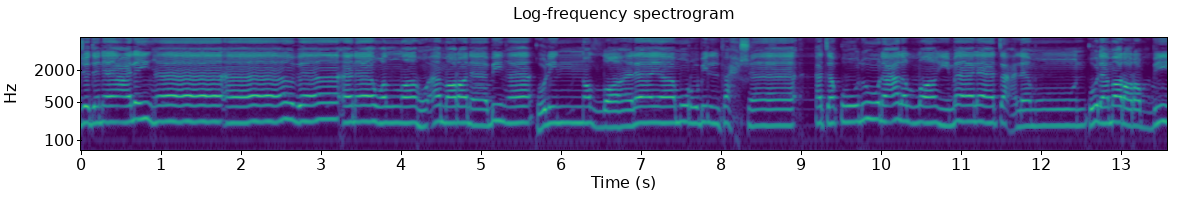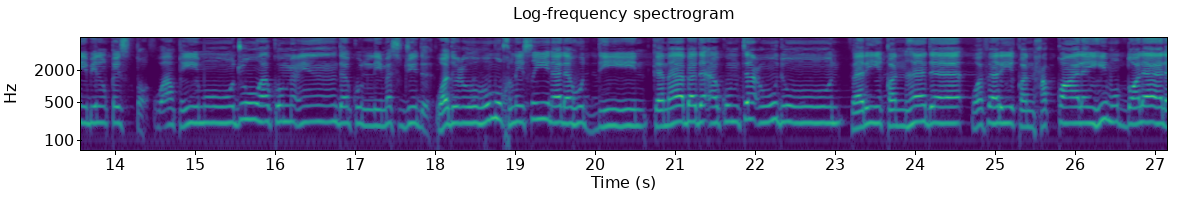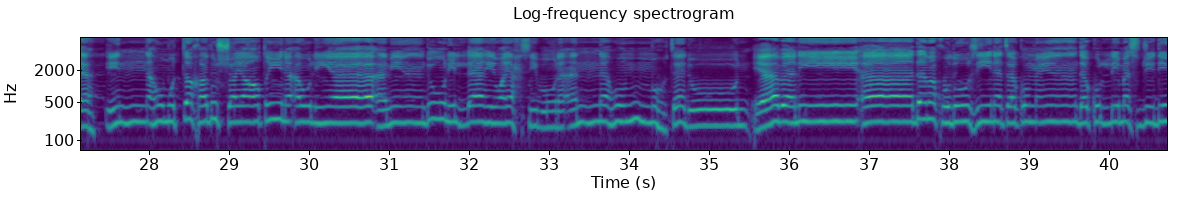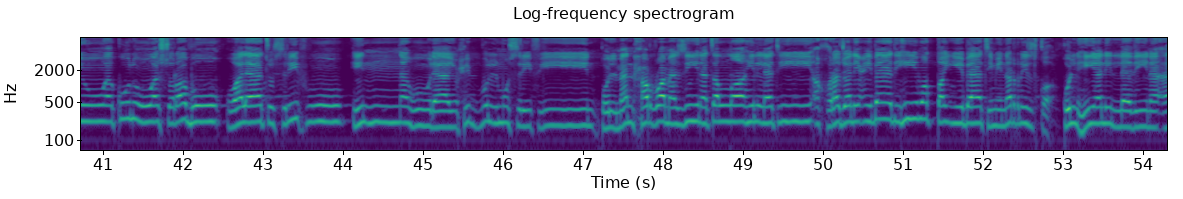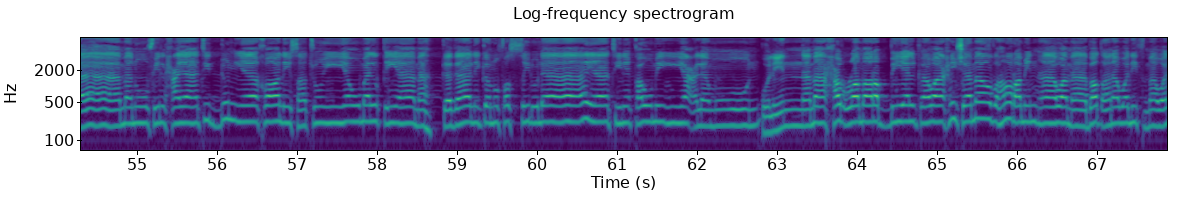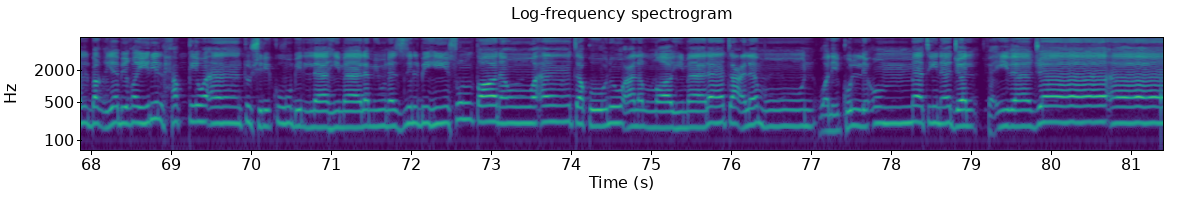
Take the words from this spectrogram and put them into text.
وجدنا عليها آباءنا والله أمرنا بها. قل إن الله لا يأمر بالفحشاء. أتقولون على الله ما لا تعلمون؟ قل مر ربي بالقسط وأقيموا وجوهكم عند كل مسجد وادعوه مخلصين له الدين كما بدأكم تعودون. فريقا هدى وفريقا حق عليهم الضلالة. إنهم اتخذوا الشياطين أولياء من دون الله ويحسبون أنهم مهتدون. يا بني آدم خذوا زينتكم عند كل مسجد وكلوا واشربوا ولا تسرفوا إنه لا يحب المسرفين. قل من حرم زينة الله التي أخرج لعباده والطيبات من الرزق؟ قل هي للذين آمنوا في الحياة الدنيا خالصة يوم القيامة. كذلك نفصل الآيات لقوم يعلمون. قل إنما حرم ربي الفواحش ما ظهر منها وما بطن والإثم والبغي بغير الحق وأن تشركوا بالله ما لم ينزل به سلطانا وأن تقولوا على الله ما لا تعلمون ولكل أمة نجل فإذا جاء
